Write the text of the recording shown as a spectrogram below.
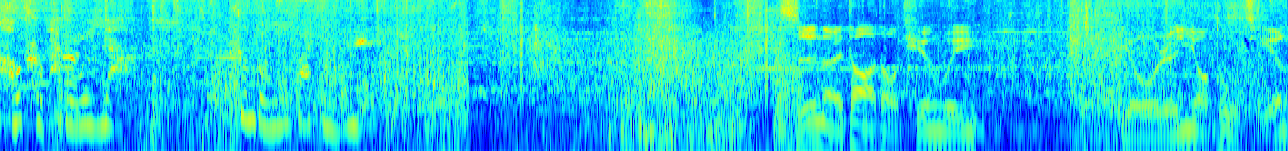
好可怕的威压，根本无法抵御。此乃大道天威，有人要渡劫了。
